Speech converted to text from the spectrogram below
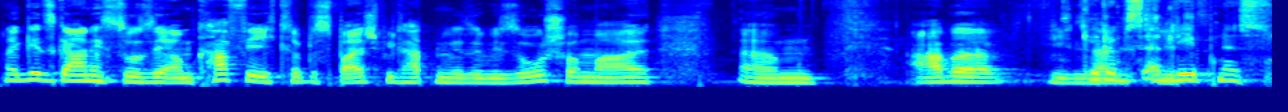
Da geht es gar nicht so sehr um Kaffee. Ich glaube, das Beispiel hatten wir sowieso schon mal. Ähm, aber wie es gesagt, geht ums Erlebnis.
